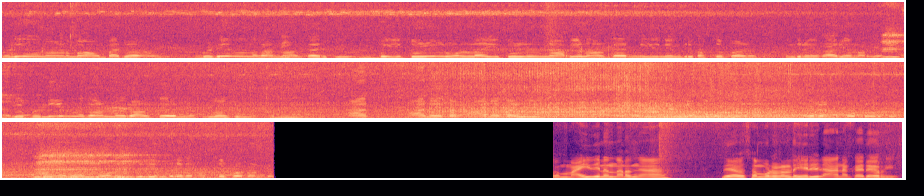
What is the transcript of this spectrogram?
വെളിയിൽ നിന്ന് കാണുമ്പോൾ അവൻ പരി വെളിയിൽ നിന്ന് കാണുന്ന ആൾക്കാർക്ക് ഇപ്പോൾ ഈ തൊഴിലുള്ള ഈ തൊഴിലിനെ അറിയുന്ന ആൾക്കാരിന് ഇതിന് എന്തൊരു കഷ്ടപ്പാട് എന്തൊരു കാര്യമെന്നറിയാം ഇത് വെളിയിൽ നിന്ന് കാണുന്ന ഒരാൾക്കാരിന് ഇവ ചുമ്മാ ആനയെ ആനയെ കഴുകി അവർ രണ്ട് ഫോട്ടോ എടുക്കും. അങ്ങനെ ഇതിൽ എന്തിനൊക്കെ കഷ്ടപ്പാടുണ്ട്? ഇപ്പം മൈദിനം നിറഞ്ഞ ദേവസ്വം പോലുള്ള എല്ലാ ആനക്കാരും അറിയും.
